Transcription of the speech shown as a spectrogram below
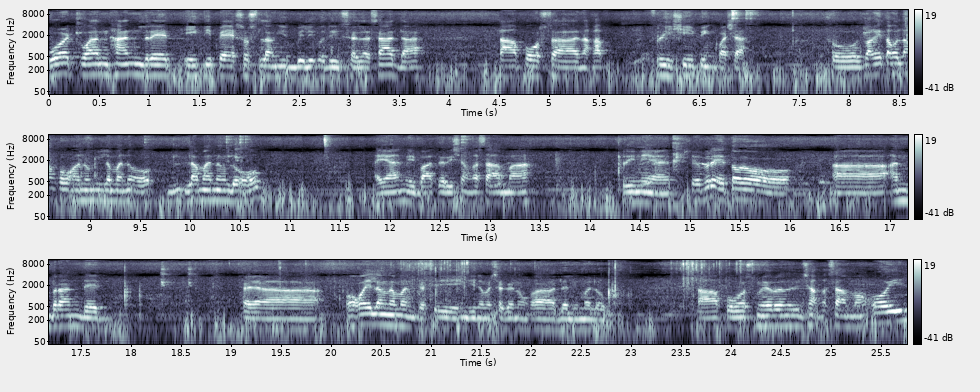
Worth 180 pesos lang yung bili ko dito sa Lazada. Tapos uh, naka free shipping pa siya. So pakita ko lang kung anong laman, no, laman ng loob. Ayan may battery siyang kasama. Free na yan. Syempre ito uh, unbranded. Kaya okay lang naman kasi hindi naman siya ganun kadaling malog tapos meron na rin siyang kasamang oil.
